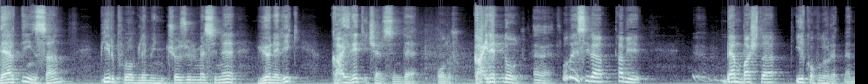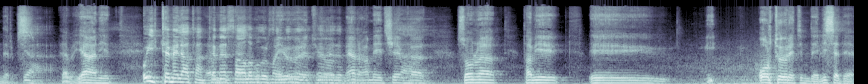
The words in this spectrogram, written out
Dertli insan bir problemin çözülmesine yönelik gayret içerisinde olur. Gayretli olur. Evet. Dolayısıyla tabii e, ben başta ilkokul öğretmenlerimiz. Ya. Değil mi? Yani O ilk temeli atan, temel sağlam olursa öğretiyor. Evet. Merhamet, şefkat. Sonra tabii e, orta öğretimde, lisede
